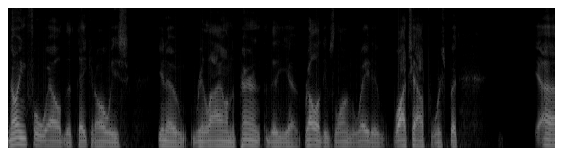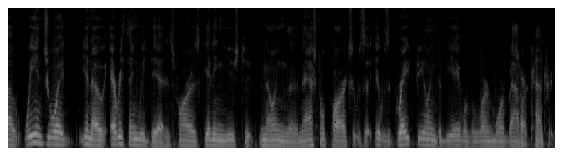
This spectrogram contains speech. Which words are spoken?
knowing full well that they could always you know, rely on the parent, the uh, relatives along the way to watch out for us. But uh, we enjoyed, you know, everything we did as far as getting used to knowing the national parks. It was a, it was a great feeling to be able to learn more about our country,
